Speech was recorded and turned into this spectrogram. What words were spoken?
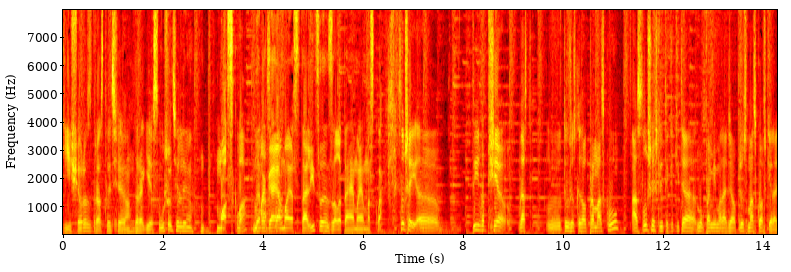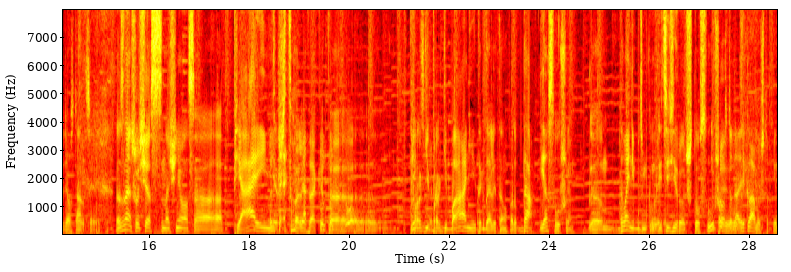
Еще раз здравствуйте, дорогие слушатели. Москва, дорогая Москва. моя столица, золотая моя Москва. Слушай, э, ты вообще, раз э, ты уже сказал про Москву, а слушаешь ли ты какие-то, ну, помимо Радио Плюс, московские радиостанции? Ну, Знаешь, вот сейчас начнется пиарение, что ли, так это э, проги- прогибание и так далее и тому подобное. Да, я слушаю. Эм, Давай не будем конкретизировать, что И слушаю. просто, да, рекламы, чтобы не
